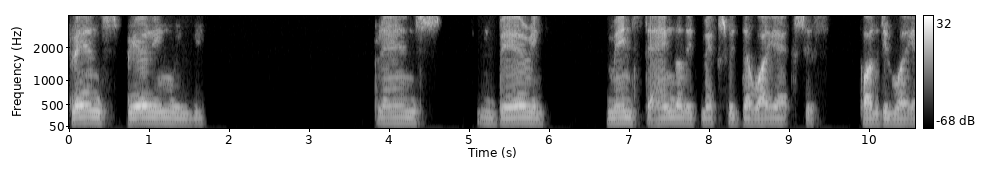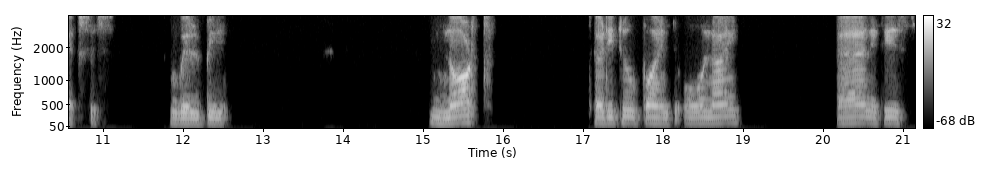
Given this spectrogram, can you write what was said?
plane's bearing will be plane's bearing means the angle it makes with the y-axis, positive y-axis, will be north 32.09 and it is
